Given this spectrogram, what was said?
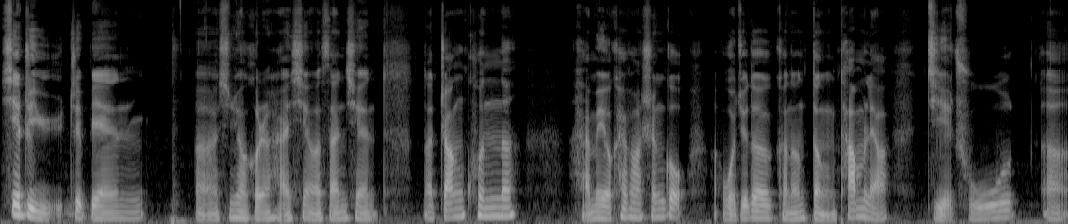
谢志宇这边，呃，新泉合人还限额三千，那张坤呢还没有开放申购，我觉得可能等他们俩解除呃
